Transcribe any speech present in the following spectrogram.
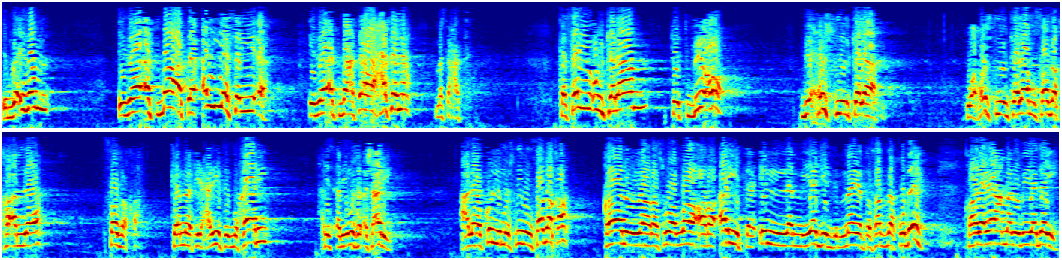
يبقى إذا إذا أتبعت أي سيئة إذا أتبعتها حسنة مسحتها فسيء الكلام تتبعه بحسن الكلام. وحسن الكلام صدقة أم لا؟ صدقة كما في حديث البخاري حديث أبي موسى الأشعري. على كل مسلم صدقة قالوا يا رسول الله أرأيت إن لم يجد ما يتصدق به؟ قال يعمل بيديه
